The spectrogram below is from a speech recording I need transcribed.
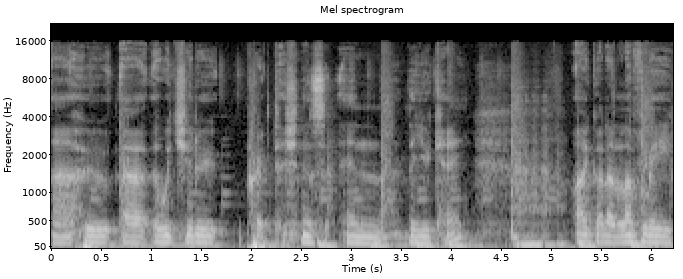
uh, who are Uechi-ryu practitioners in the UK. I got a lovely,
